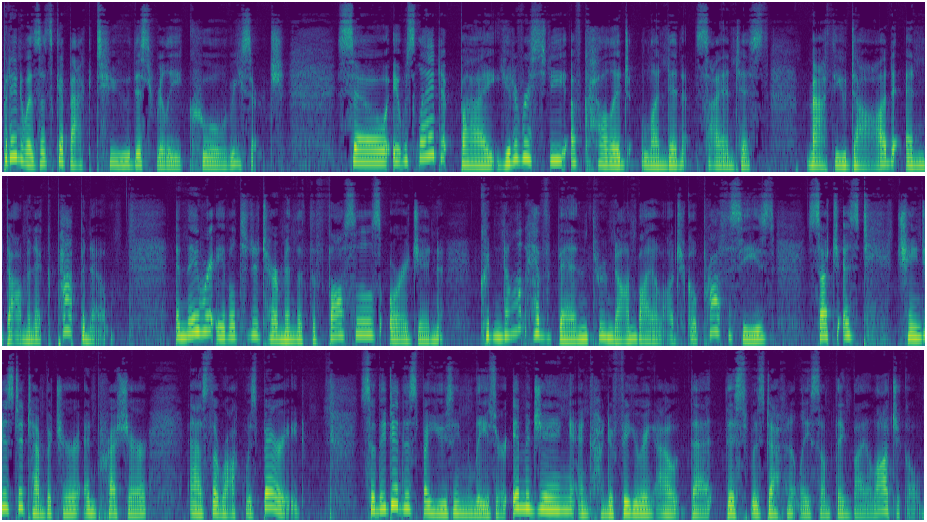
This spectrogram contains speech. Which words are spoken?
but anyways, let's get back to this really cool research. So it was led by University of College London scientists Matthew Dodd and Dominic Papineau. And they were able to determine that the fossil's origin could not have been through non biological processes, such as t- changes to temperature and pressure as the rock was buried. So they did this by using laser imaging and kind of figuring out that this was definitely something biological.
